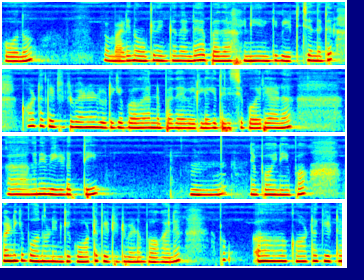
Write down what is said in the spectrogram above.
പോന്നു. അമ്പാടി നോക്കി നിൽക്കുന്നുണ്ട്. അപ്പോൾ അതാ ഇനി എനിക്ക് വീട്ടിൽ ചെന്നിട്ട് കോട്ടൊക്കെ ഇട്ടിട്ട് വേണം ഡ്യൂട്ടിക്ക് പോകാൻ. അപ്പോൾ അതേ വീട്ടിലേക്ക് തിരിച്ച് പോരുകയാണ്. അങ്ങനെ വീടെത്തി. അപ്പോൾ ഇനിയിപ്പോൾ വണ്ടിക്ക് പോകുന്നതുകൊണ്ട് എനിക്ക് കോട്ടൊക്കെ ഇട്ടിട്ട് വേണം പോകാൻ അപ്പോൾ കോട്ടൊക്കെ ഇട്ട്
